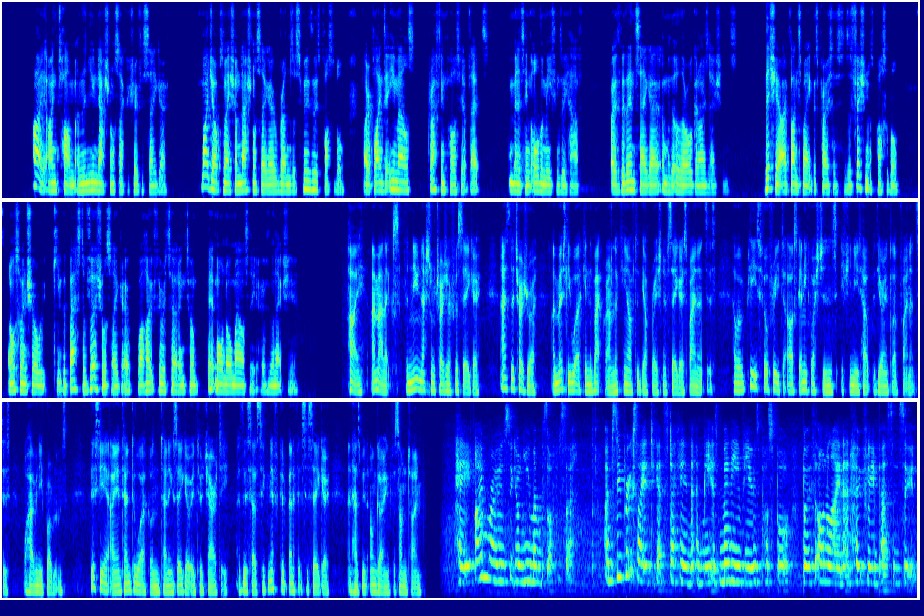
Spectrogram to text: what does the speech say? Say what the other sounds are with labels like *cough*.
Hi, I'm Tom. I'm the new National Secretary for SSAGO. It's my job is to make sure National SSAGO runs as smoothly as possible by replying to emails, drafting policy updates, and minuting all the meetings we have, both within SSAGO and with other organisations. This year, I plan to make this process as efficient as possible and also ensure we keep the best of virtual SSAGO while hopefully returning to a bit more normality over the next year. Hi, I'm Alex, the new National Treasurer for SSAGO. As the Treasurer, I mostly work in the background looking after the operation of SSAGO's finances. However, please feel free to ask any questions if you need help with your own club finances or have any problems. This year, I intend to work on turning SSAGO into a charity, as this has significant benefits to SSAGO and has been ongoing for some time. Hey, I'm Rose, your new members officer. I'm super excited to get stuck in and meet as many of you as possible, both online and hopefully in person soon.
